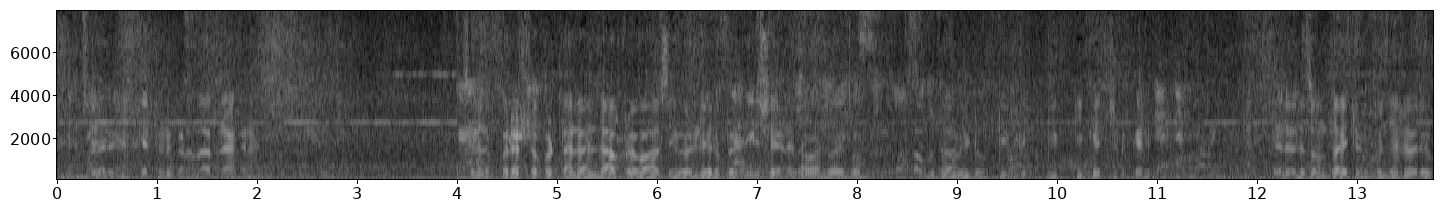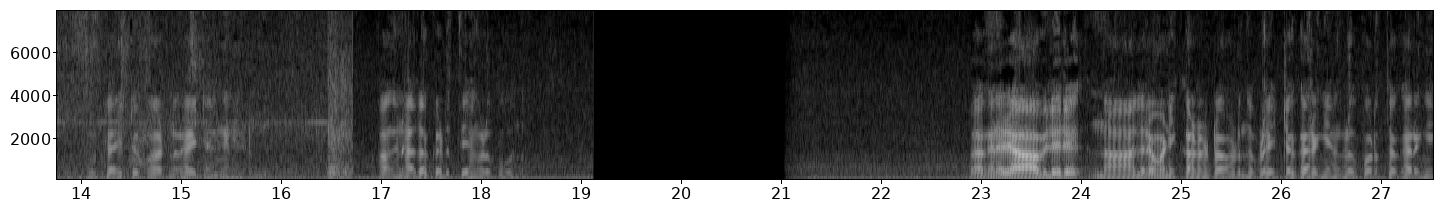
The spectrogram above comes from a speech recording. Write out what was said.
അടിച്ച് ഒരു ടിക്കറ്റ് എടുക്കണം എന്ന് പറഞ്ഞാൽ അങ്ങനെ. ചിലപ്പോൾ രക്ഷപ്പെട്ടാലും എല്ലാ പ്രവാസികളുടെയും ഒരു പ്രതീക്ഷയാണ് Abu Dhabi duty free big ticket എടുക്കൽ ചിലവർ സ്വന്തമായിട്ട് എടുക്കും ചിലവർ കൂട്ടായിട്ട് പാർട്ട്ണറായിട്ട് അങ്ങനെ എടുക്കും. അപ്പോൾ അങ്ങനെ അതൊക്കെ എടുത്ത് ഞങ്ങൾ പോന്നു. അപ്പോൾ അങ്ങനെ രാവിലെ ഒരു നാലര മണിക്കാണ് കേട്ടോ. അവിടുന്ന് ഫ്ലൈറ്റൊക്കെ ഇറങ്ങി ഞങ്ങൾ പുറത്തൊക്കെ ഇറങ്ങി.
